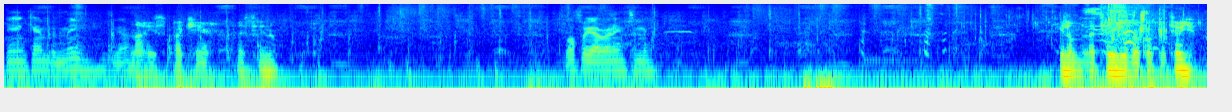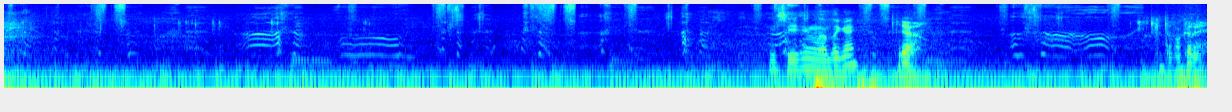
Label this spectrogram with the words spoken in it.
He ain't camping me. He's. No, he's back here. I see him. Both of y'all running to me. Heal him. Let's heal you real quick. Let's heal you. You seizing the other guy? Yeah. Get the fuck out of here.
